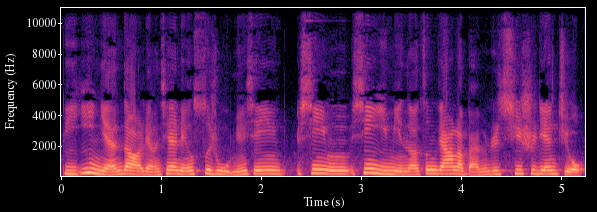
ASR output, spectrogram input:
比一年的两千零四十五名新新永新移民呢增加了百分之七十点九。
